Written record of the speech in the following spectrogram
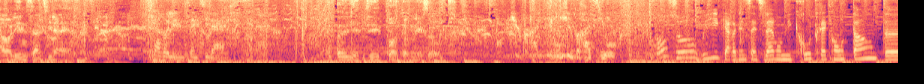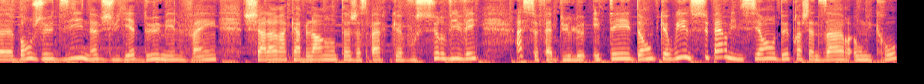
Caroline Saint-Hilaire. Caroline Saint-Hilaire. Un été pas comme les autres. Cube Radio. Bonjour, oui, Caroline Saint-Hilaire au micro, très contente. Euh, bon jeudi 9 juillet 2020, chaleur accablante. J'espère que vous survivez à ce fabuleux été. Donc oui, une superbe émission, deux prochaines heures au micro.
